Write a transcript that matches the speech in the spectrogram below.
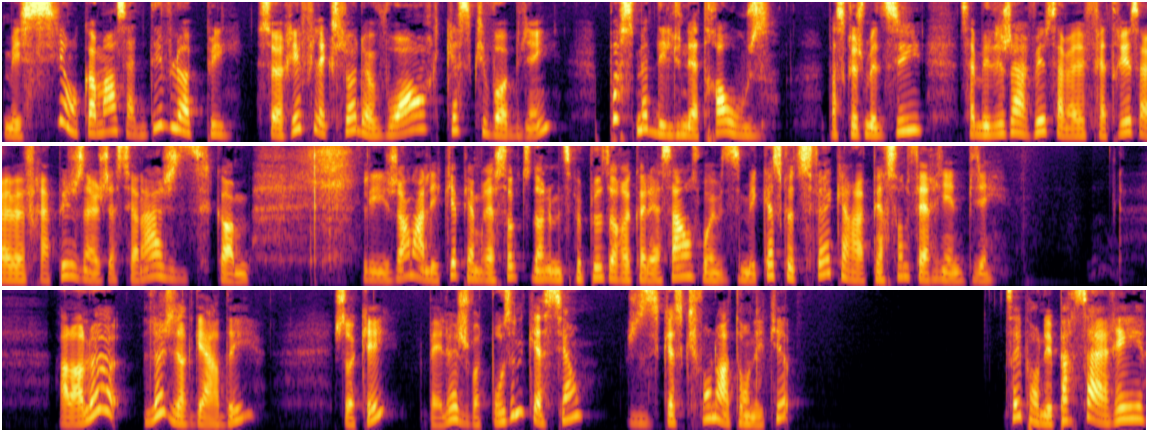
Mais si on commence à développer ce réflexe-là de voir qu'est-ce qui va bien, pas se mettre des lunettes roses, parce que je me dis, ça m'est déjà arrivé, ça m'avait fait rire, ça m'avait frappé. Disais un gestionnaire, je dis comme les gens dans l'équipe aimeraient ça que tu donnes un petit peu plus de reconnaissance. Moi, il me dit, mais qu'est-ce que tu fais quand la personne ne fait rien de bien? Alors là, là, j'ai regardé. Je dis, OK, ben là, je vais te poser une question. Je dis, qu'est-ce qu'ils font dans ton équipe? Tu sais, puis on est parti à rire.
